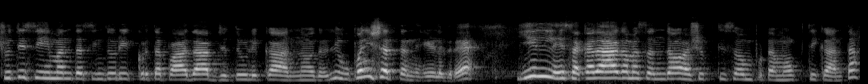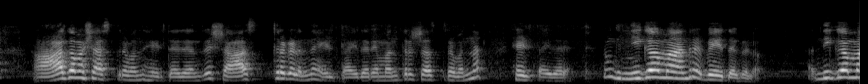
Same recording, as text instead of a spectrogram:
ಶ್ರುತಿ ಸೀಮಂತ ಸಿಂಧೂರೀಕೃತ ಪಾದಾಬ್ಜ ಧೂಳಿಕ ಅನ್ನೋದ್ರಲ್ಲಿ ಉಪನಿಷತ್ತನ್ನು ಹೇಳಿದ್ರೆ, ಇಲ್ಲಿ ಸಕಲಾಗಮ ಸಂದೋಹ ಶುಕ್ತಿ ಸಂಪುಟ ಮೌಕ್ತಿಕ ಅಂತ ಆಗಮ ಶಾಸ್ತ್ರವನ್ನು ಹೇಳ್ತಾ ಇದ್ದಾರೆ. ಅಂದ್ರೆ ಶಾಸ್ತ್ರಗಳನ್ನ ಹೇಳ್ತಾ ಇದ್ದಾರೆ, ಮಂತ್ರಶಾಸ್ತ್ರವನ್ನ ಹೇಳ್ತಾ ಇದ್ದಾರೆ. ನಮ್ಗೆ ನಿಗಮ ಅಂದ್ರೆ ವೇದಗಳು. ನಿಗಮ,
